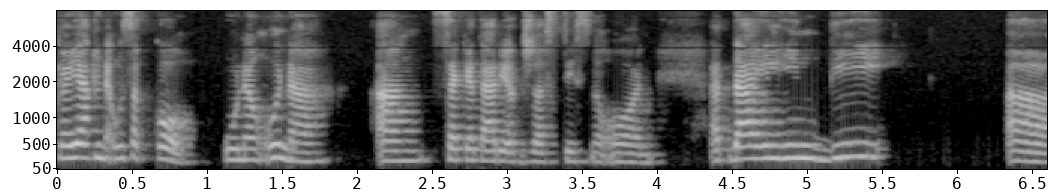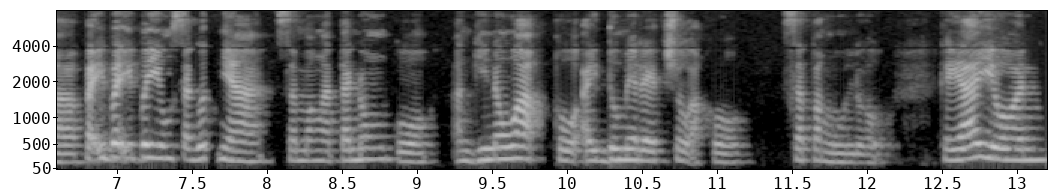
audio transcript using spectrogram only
kaya kinausap ko unang-una ang Secretary of Justice noon. At dahil hindi ah, paiba-iba yung sagot niya sa mga tanong ko, ang ginawa ko ay dumiretso ako sa Pangulo. Kaya yon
